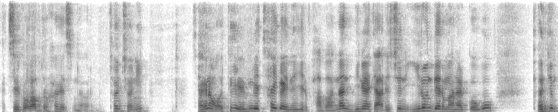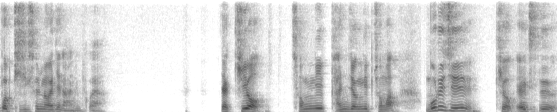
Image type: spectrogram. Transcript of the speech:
같이 읽어가보도록 하겠습니다. 그러면 천천히. 자기는 어떻게 읽은 게 차이가 있는지를 봐봐. 난 니네한테 가르치는 이론대로만 할 거고 변증법 지식 설명하지는 않을 거야. 자, 기억, 정립, 반정립, 종합. 모르지. 기억, X.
